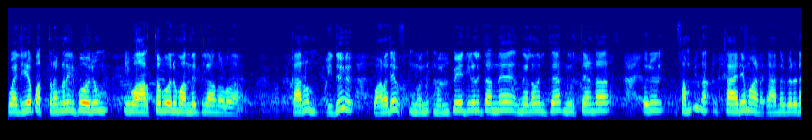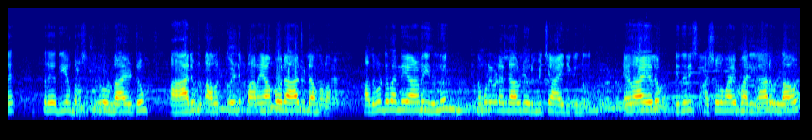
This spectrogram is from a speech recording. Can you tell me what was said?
വലിയ പത്രങ്ങളിൽ പോലും ഈ വാർത്ത പോലും വന്നിട്ടില്ല എന്നുള്ളതാണ്. കാരണം ഇത് വളരെ മുൻ മുൻപേജുകളിൽ തന്നെ നിലനിർത്ത നിർത്തേണ്ട ഒരു കാര്യമാണ്. കാരണം ഇവരുടെ ഇത്രയധികം പ്രശ്നങ്ങൾ ഉണ്ടായിട്ടും ആരും അവർക്ക് വേണ്ടി പറയാൻ പോലും ആരുമില്ല എന്നുള്ളത്. അതുകൊണ്ട് തന്നെയാണ് ഇന്ന് നമ്മളിവിടെ എല്ലാവരും ഒരുമിച്ചായിരിക്കുന്നത് ഏതായാലും ഇതിന് ശാശ്വതമായ പരിഹാരം ഉണ്ടാവും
